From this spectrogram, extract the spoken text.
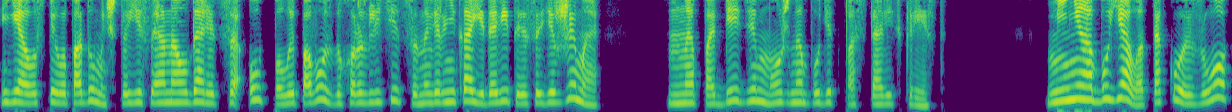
я успела подумать, что если она ударится об пол и по воздуху разлетится наверняка ядовитое содержимое, на победе можно будет поставить крест. Меня обуяло такое зло,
